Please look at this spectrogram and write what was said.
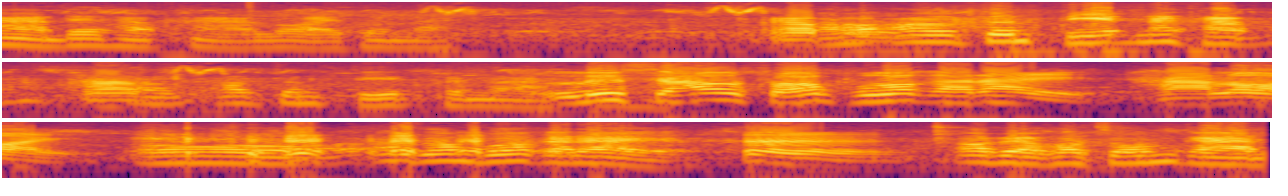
มาเด้อครับหาลอยเพิ่นนะครับผเอาม เอาจนติดนะครับครับ เอาเอาจนติดเพิ่นมาหรือสาวสองผัวก็ได้ห้าร้อยโอ้เอาต้องบอกก็ได้ เออเอาแบบผสมกัน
